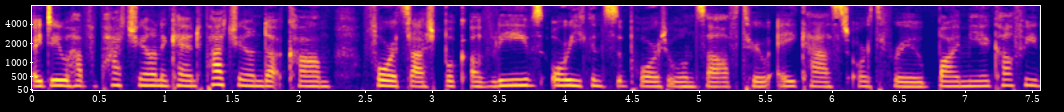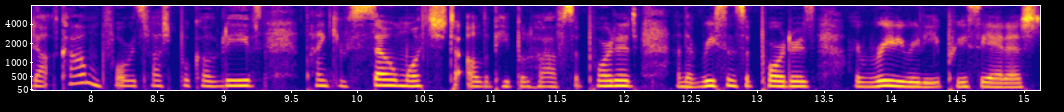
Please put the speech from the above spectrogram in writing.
I do have a Patreon account, patreon.com forward slash book of leaves, or you can support once off through ACAST or through buymeacoffee.com forward slash book of leaves. Thank you so much to all the people who have supported and the recent supporters I really, really appreciate it.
